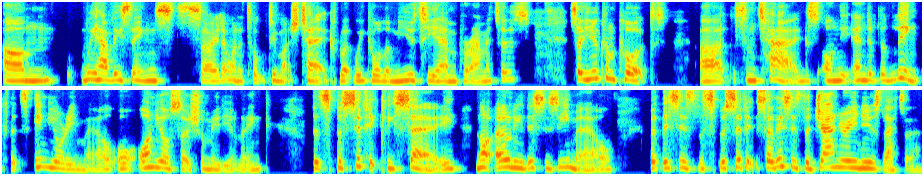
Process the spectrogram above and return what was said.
um, we have these things. So I don't want to talk too much tech, but we call them UTM parameters. So you can put uh, some tags on the end of the link that's in your email or on your social media link that specifically say not only this is email, but this is the specific. So this is the January newsletter,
